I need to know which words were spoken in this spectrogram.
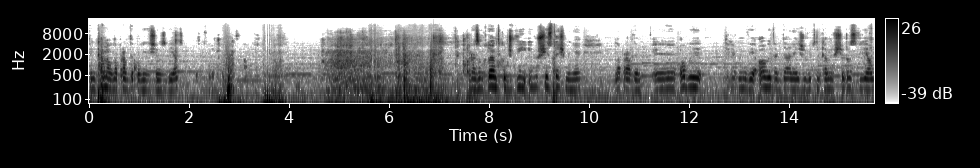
ten kanał naprawdę powinien się rozwijać. Za zamknąłem tylko drzwi i już jesteśmy, nie? Naprawdę. Yy, oby, tak jak mówię, oby tak dalej, żeby ten kanał się rozwijał,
